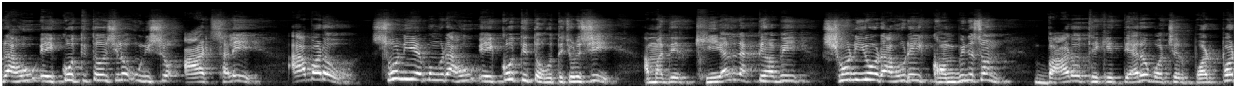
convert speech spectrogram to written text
রাহু একত্রিত হয়েছিল উনিশশো আট সালে। আবারও শনি এবং রাহু একত্রিত হতে চলেছে। আমাদের খেয়াল রাখতে হবে শনি ও রাহুর এই কম্বিনেশন বারো থেকে ১৩ বছর পর পর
